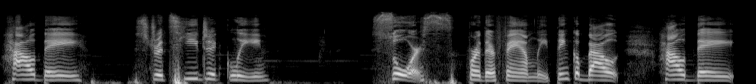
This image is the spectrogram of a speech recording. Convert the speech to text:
how they strategically source for their family. Think about how they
